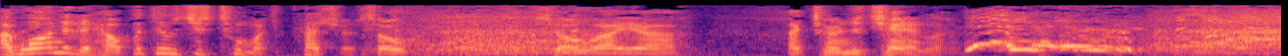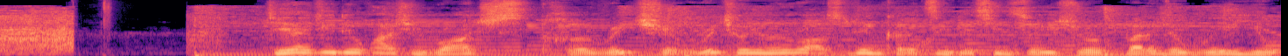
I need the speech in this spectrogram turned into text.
I wanted to help, but there was just too much pressure, so, so I, uh, I turned to Chandler. 接下来这对话是 Ross 和 Rachel。Rachel 认为 Ross 认可了自己的信，所以说，But the way you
